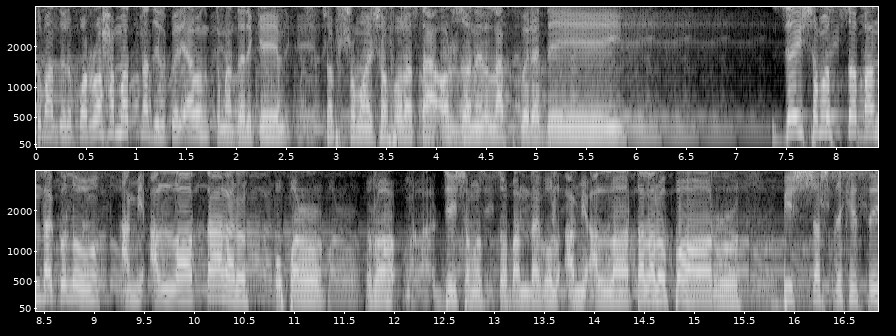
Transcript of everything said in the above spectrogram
তোমাদের উপর রহমত নাজিল করি এবং তোমাদেরকে সব সময় সফলতা অর্জনের লাভ করে দেই। যেই সমস্ত বান্দাগুলো আমি আল্লাহ তালার উপর যে সমস্ত বান্দাগুলো আমি আল্লাহ তালার উপর বিশ্বাস রেখেছে।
